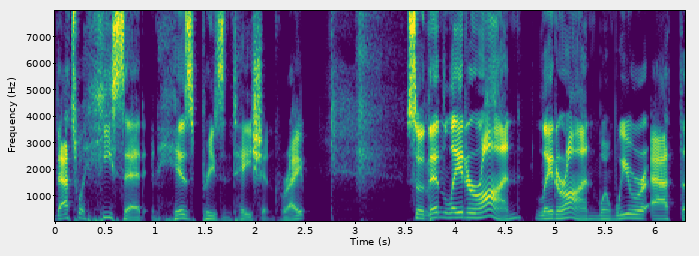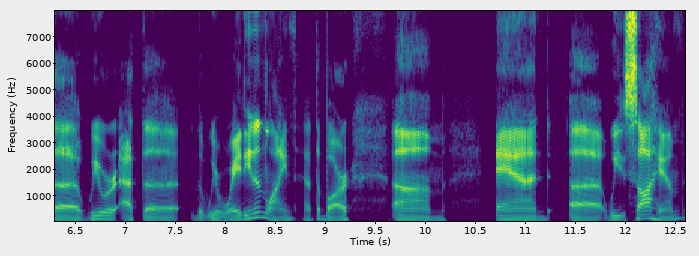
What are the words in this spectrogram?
that's what he said in his presentation, right? So then later on, later on, when we were at the we were at the, the we were waiting in line at the bar, um, and uh, we saw him,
